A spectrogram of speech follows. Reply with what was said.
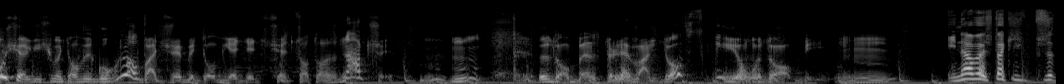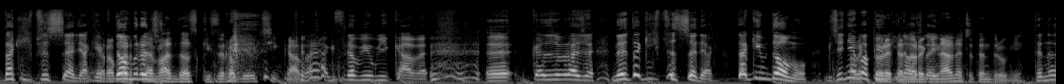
Musieliśmy to wygooglować, żeby dowiedzieć się, co to znaczy. Mhm. Robert Lewandowski ją robi. Mhm. I nawet w takich, przy, takich przestrzeniach, jak Robert dom Lewandowski zrobił ci kawę? tak, zrobił mi kawę. E, w każdym razie, no w takich przestrzeniach, w takim domu, gdzie nie Ale ma który, piłki ten nożnej. oryginalny czy ten drugi? Ten, o,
